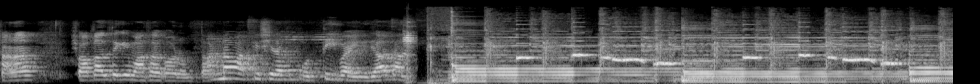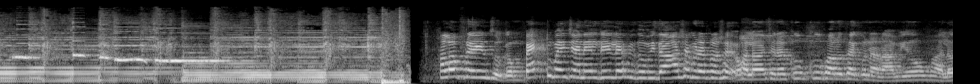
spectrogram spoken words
সারা সকাল থেকে মাথা গরম রান্নাও আজকে সেরকম করতেই পারিনি যা জান hello friends welcome back to my channel daily life Gomita আশা করি আপনারা সবাই ভালো আছেন আর খুব খুব ভালো থাকবেন আর আমিও ভালো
